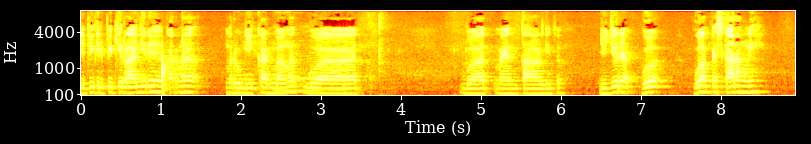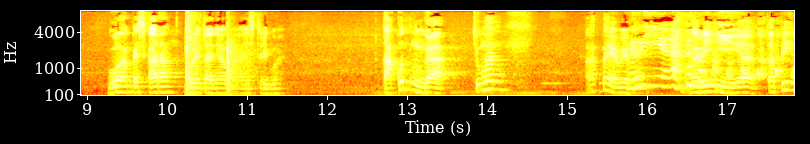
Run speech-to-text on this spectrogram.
dipikir-pikir lagi deh karena merugikan banget buat buat mental gitu. Jujur ya gue gue sampai sekarang nih. Gue sampai sekarang boleh tanya sama istri gue takut enggak cuman apa ya beb? Ngeri ya. ngeri iya. Tapi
